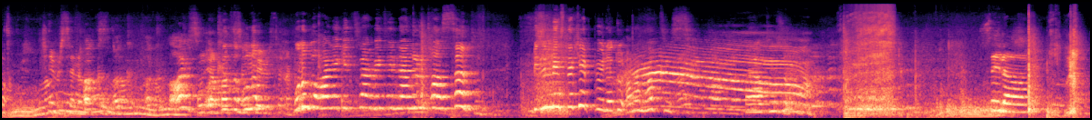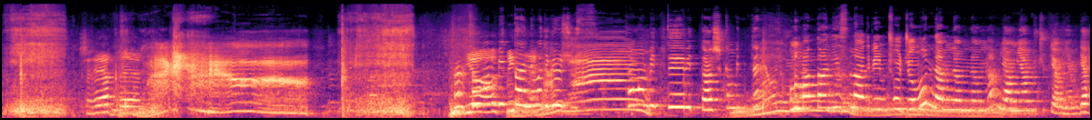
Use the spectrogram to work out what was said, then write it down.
Aferin. Çevirsene bak. Akıllı, akıllı, akıllı. Ay, Hocam akıllı. baksana, Bunu, çevirsene. bunu bu hale getiren veterinerler utansın. Bizim meslek hep böyle. Dur aman haklısın. Hayatımızda... Selam. Şaka yaptım. Yok Bitti annem hadi görüşürüz. Tamam bitti, bitti aşkım bitti. Bunun battaniyesi nerede benim çocuğumun? Nem nem nem nem yam yam küçük yam yam gel.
